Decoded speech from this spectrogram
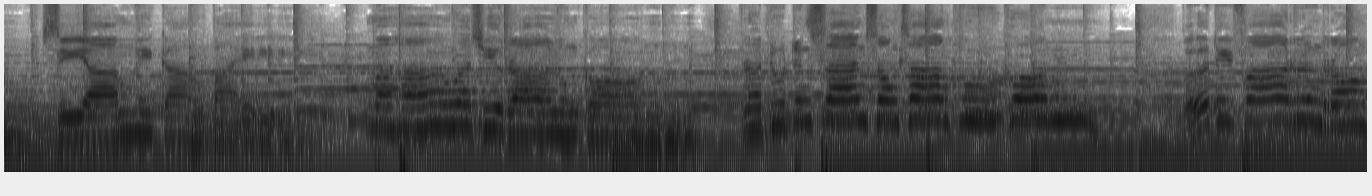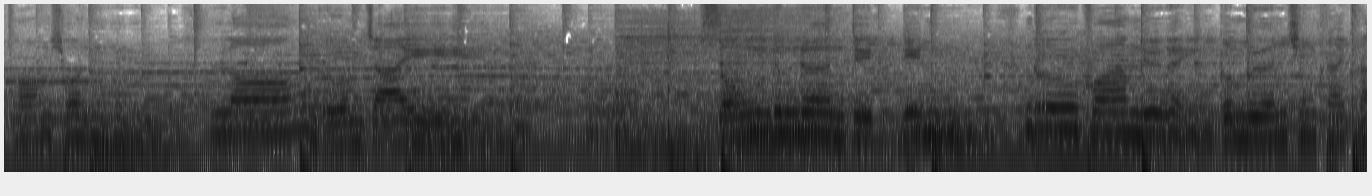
ำสยามให้ก้าวไป มหาวชิราลงกรณประดุดดังแสงส่องทางผู้คน เปิดให้ฟ้าเรื่องร้องของชนล้อมรวมใจ ทรงดำเนินติดดิน รู้ความเหนื่อยก็เหมือนเช่นใครใคร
